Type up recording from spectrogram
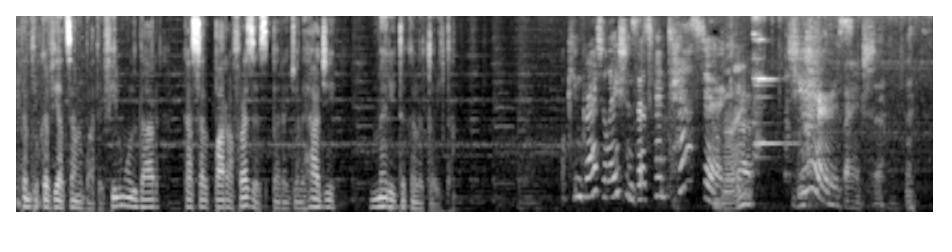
Pentru că viața nu bate filmul, dar, ca să-l parafrazez pe regele Hagi, merită călătorită. Well, congratulations, that's fantastic. Uh, Cheers. Thanks.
